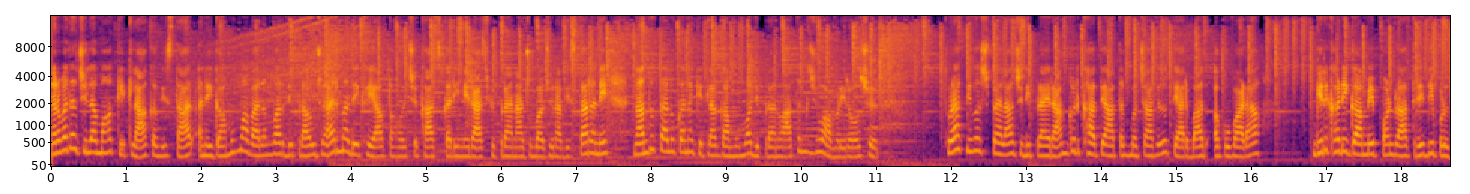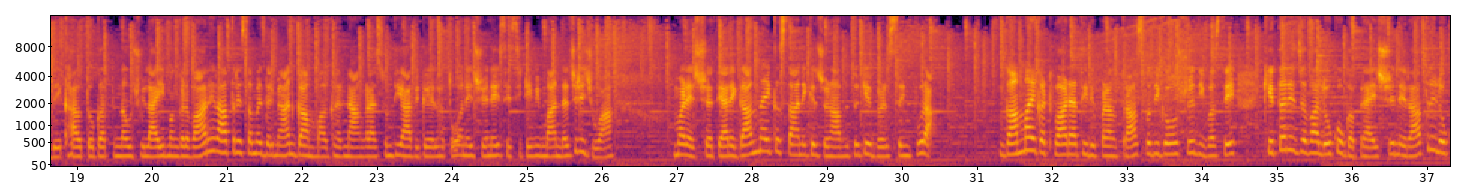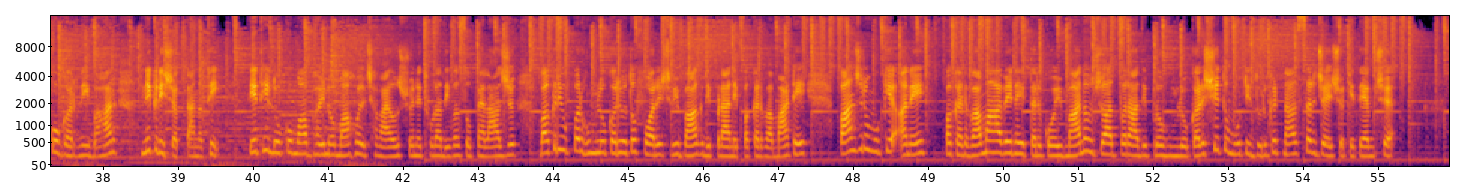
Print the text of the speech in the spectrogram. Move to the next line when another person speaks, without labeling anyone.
નર્મદા જિલ્લામાં કેટલાક વિસ્તાર અને ગામોમાં વારંવાર દીપડાઓ જાહેરમાં દેખાઈ આવતા હોય છે. ખાસ કરીને રાજપીપળાના આજુબાજુના વિસ્તાર અને નાંદોદ તાલુકાના કેટલાક ગામોમાં દીપડાનો આતંક જોવા મળી રહ્યો છે. થોડાક દિવસ પહેલા જ દીપડાએ રામગઢ ખાતે આતંક મચાવ્યો ત્યારબાદ અગુવાડા ગીરખડી ગામે પણ રાત્રે દીપડો દેખાયો હતો. ગત નવ જુલાઈ મંગળવારે રાત્રે સમય દરમિયાન ગામમાં ઘરના આંગણા સુધી આવી ગયેલ હતો અને જેને સીસીટીવીમાં નજરે જોવા મળે છે ત્યારે ગામના એક સ્થાનિકે જણાવ્યું હતું કે વીરસિંહપુરા ગામમાં એક અઠવાડિયાથી દીપડાનો ત્રાસ વધી ગયો છે. દિવસે ખેતરે જવા લોકો ગભરાય છે અને રાત્રે લોકો ઘરની બહાર નીકળી શકતા નથી. તેથી લોકોમાં ભયનો માહોલ છવાયો છે અને થોડા દિવસો પહેલા જ બકરી ઉપર હુમલો કર્યો હતો ફોરેસ્ટ વિભાગ દીપડાને પકડવા માટે પાંજરું મૂકે અને પકડવામાં આવે. નહીતર કોઈ માનવજાત પર આ દીપડો હુમલો કરશે તો મોટી દુર્ઘટના સર્જાઈ શકે તેમ છે.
